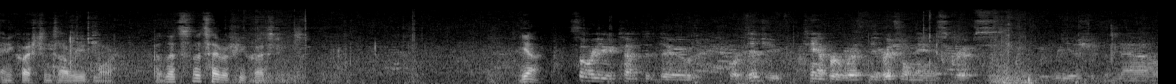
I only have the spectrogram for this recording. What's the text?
any questions, I'll read more. But let's let's have a few questions. Yeah. So were you tempted to, or did you, tamper with the original manuscripts you reissued them now?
